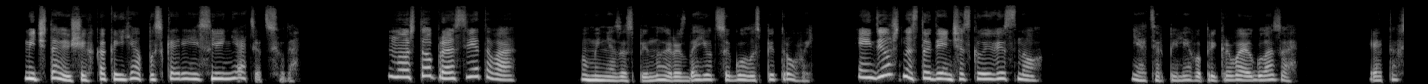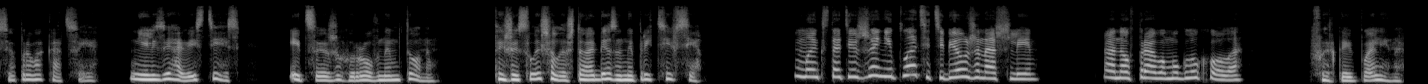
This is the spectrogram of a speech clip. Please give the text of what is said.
— мечтающих, как и я, поскорее слинять отсюда. «Ну что, Просветова?» У меня за спиной раздается голос Петровой. Идешь на студенческую весну?» Я терпеливо прикрываю глаза. Это все провокации. Нельзя вестись. И цежу ровным тоном. Ты же слышала, что обязаны прийти все. Мы, кстати, с Женей платье тебе уже нашли. Оно в правом углу холла. Фыркает Полина.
